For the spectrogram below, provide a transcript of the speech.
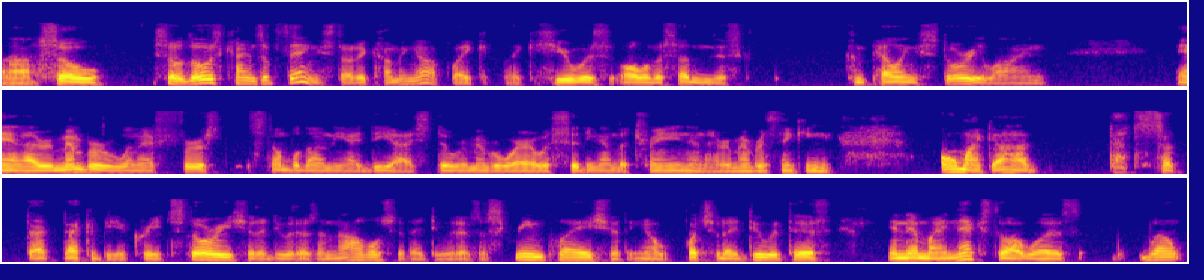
Uh, so so those kinds of things started coming up. Like like here was all of a sudden this compelling storyline. And I remember when I first stumbled on the idea, I still remember where I was sitting on the train and I remember thinking, oh my God, that's such, that that could be a great story. Should I do it as a novel? Should I do it as a screenplay? Should you know what should I do with this? And then my next thought was, well,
